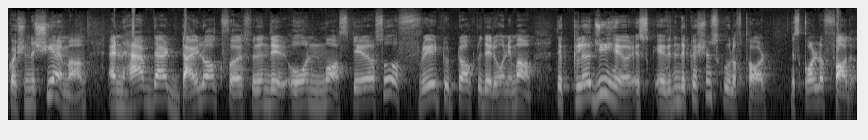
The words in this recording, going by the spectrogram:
question the Shia Imam and have that dialogue first within their own mosque. They are so afraid to talk to their own Imam. The clergy here is eh, within the Christian school of thought is called a father,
